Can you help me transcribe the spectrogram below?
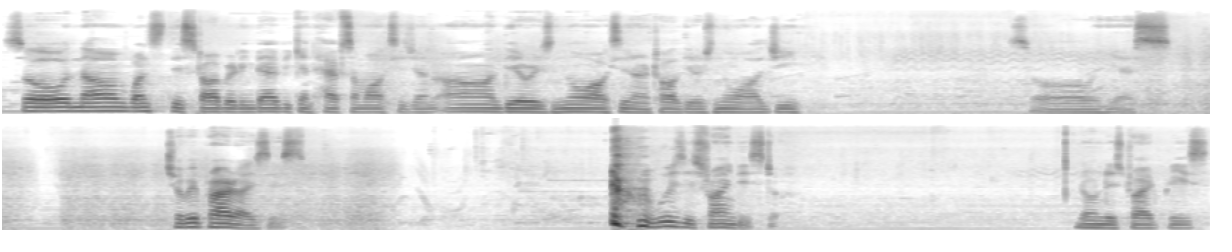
So now once they start building that we can have some oxygen. Uh there is no oxygen at all. There is no algae. So yes. Should we prioritize this Who is destroying this stuff? Don't destroy it, please.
